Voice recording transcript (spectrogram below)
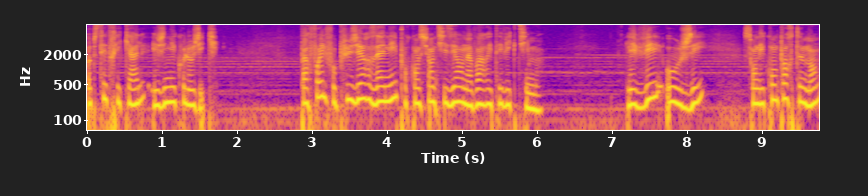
obstétricales et gynécologiques. Parfois, il faut plusieurs années pour conscientiser en avoir été victime. Les VOG sont les comportements,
